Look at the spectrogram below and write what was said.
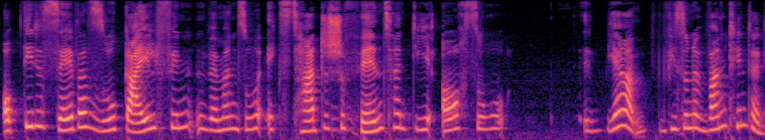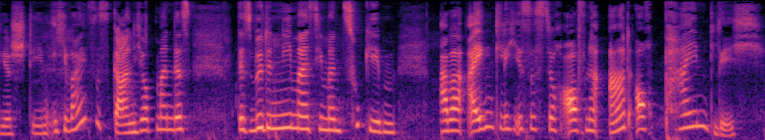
ob die das selber so geil finden, wenn man so ekstatische Fans hat, die auch so, ja, wie so eine Wand hinter dir stehen. Ich weiß es gar nicht, ob man das, das würde niemals jemand zugeben. Aber eigentlich ist es doch auf eine Art auch peinlich.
